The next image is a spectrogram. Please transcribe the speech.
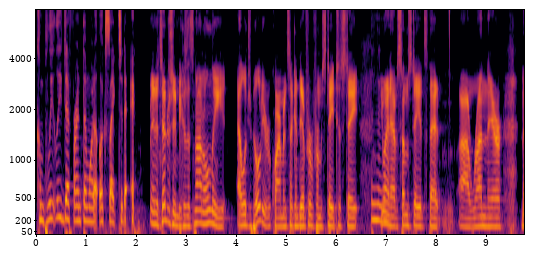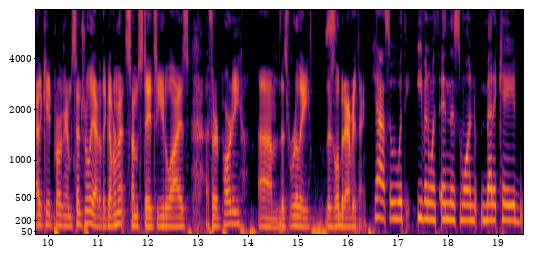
completely different than what it looks like today. And it's interesting because it's not only eligibility requirements that can differ from state to state. Mm-hmm. You might have some states that uh, run their Medicaid program centrally out of the government. Some states utilize a third party. Um, that's really there's a little bit of everything. Yeah, so with even within this one Medicaid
